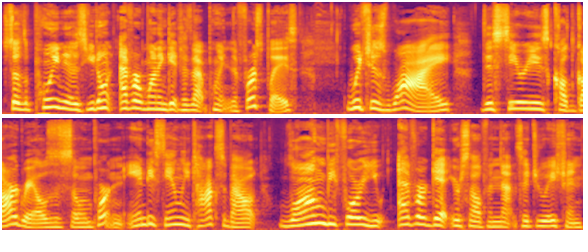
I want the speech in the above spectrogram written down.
So the point is, you don't ever want to get to that point in the first place, which is why this series called Guardrails is so important. Andy Stanley talks about long before you ever get yourself in that situation,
